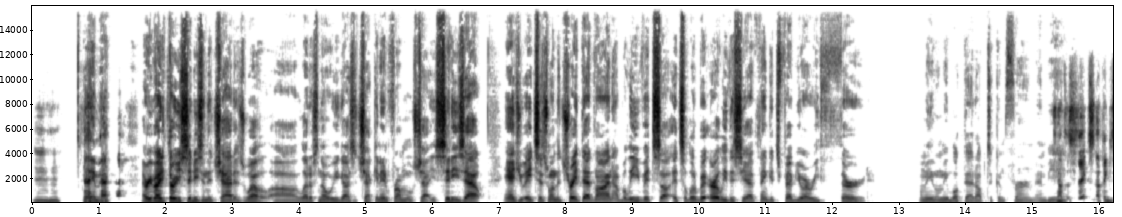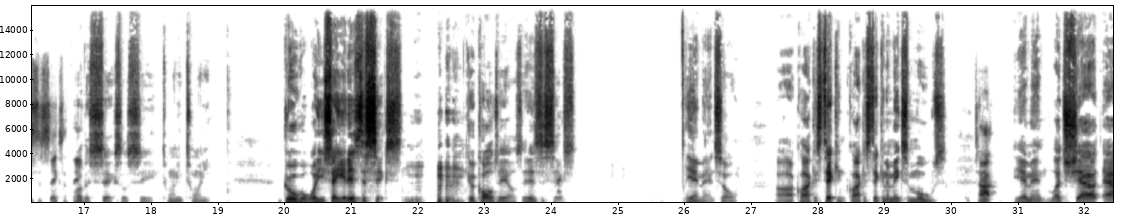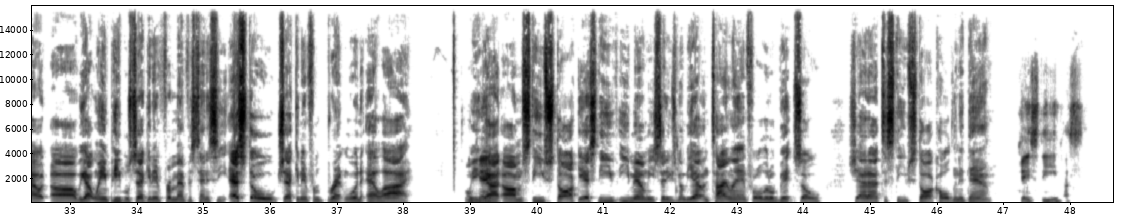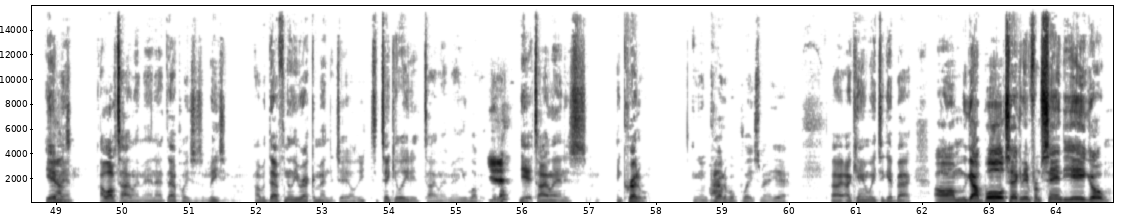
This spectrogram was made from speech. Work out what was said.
Mm-hmm. yeah, man. Everybody, 30 cities in the chat as well. Uh, let us know where you guys are checking in from. We'll shout your cities out. Andrew H says when the trade deadline. I believe it's uh, it's a little bit early this year. I think it's February 3rd. Let me let me look that up to confirm. NBA. It's not the six. I think it's the six. I think. Oh, the six. Let's see. 2020. Google. What do you say? It is the six. Good call, JLs. It is the six. Yeah, man. So, uh, clock is ticking. Clock is ticking to make some moves. Top. Yeah, man. Let's shout out. Uh, we got Wayne Peoples checking in from Memphis, Tennessee. Esto checking in from Brentwood, LI. We Okay. got um Steve Stark. Yeah, Steve emailed me. He said he was gonna be out in Thailand for a little bit. So shout out to Steve Stark holding it down. Okay, Steve. That's Yeah, man. I love Thailand, man. That that place is amazing, bro. I would definitely recommend it, JL. You to take your lady to Thailand, man. You love it. yeah. Yeah, Thailand is incredible. Incredible place, man. Yeah. I, I can't wait to get back. Um, we got Bull checking in from San Diego.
